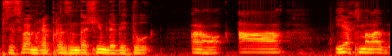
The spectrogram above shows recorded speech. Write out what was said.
při svém reprezentačním debitu. Ano, a jakmile uh,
